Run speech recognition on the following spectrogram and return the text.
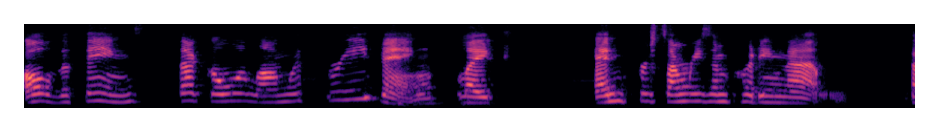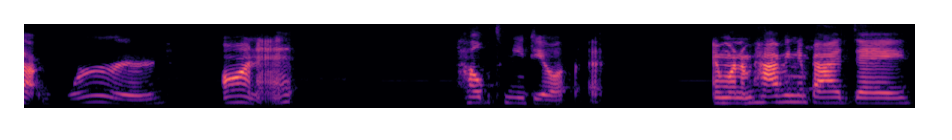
all the things that go along with grieving. Like, and for some reason, putting that that word on it helped me deal with it. And when I'm having a bad day,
